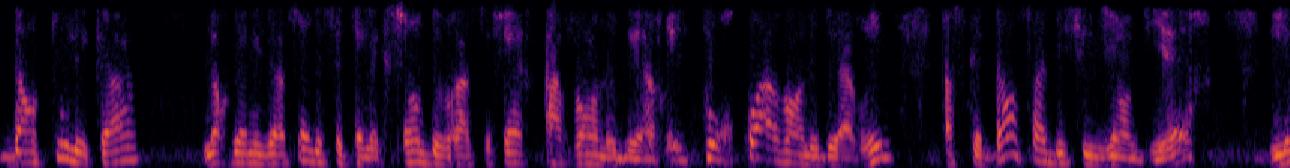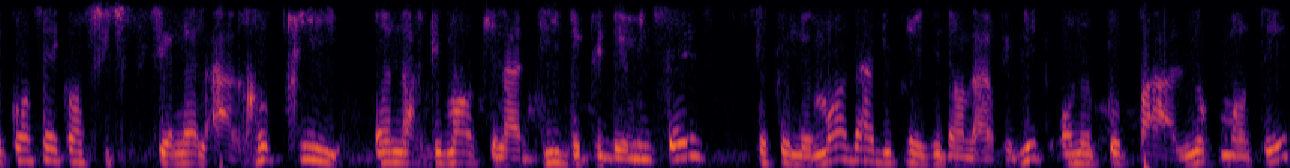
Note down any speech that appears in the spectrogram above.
dans tous les cas, l'organisation de cette élection devra se faire avant le 2 avril. Pourquoi avant le 2 avril? Parce que dans sa décision d'hier, le Conseil constitutionnel a repris un argument qu'il a dit depuis 2016, c'est que le mandat du président de la République, on ne peut pas l'augmenter,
